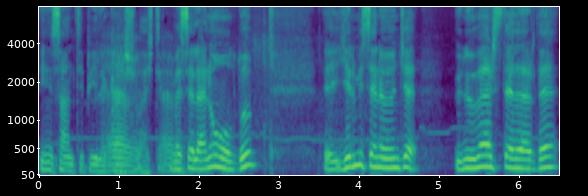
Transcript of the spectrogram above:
insan tipiyle Evet, karşılaştık. evet. Mesela ne oldu? E, 20 sene önce üniversitelerde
